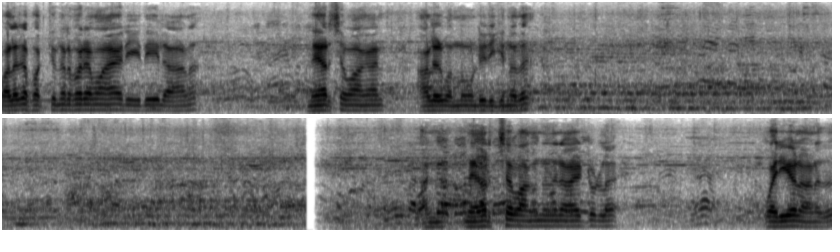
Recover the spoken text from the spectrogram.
വളരെ ഭക്തിനിർഭരമായ രീതിയിലാണ് നേർച്ച വാങ്ങാൻ ആളുകൾ വന്നുകൊണ്ടിരിക്കുന്നത്. നേർച്ച വാങ്ങുന്നതിനായിട്ടുള്ള വരികളാണിത്.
